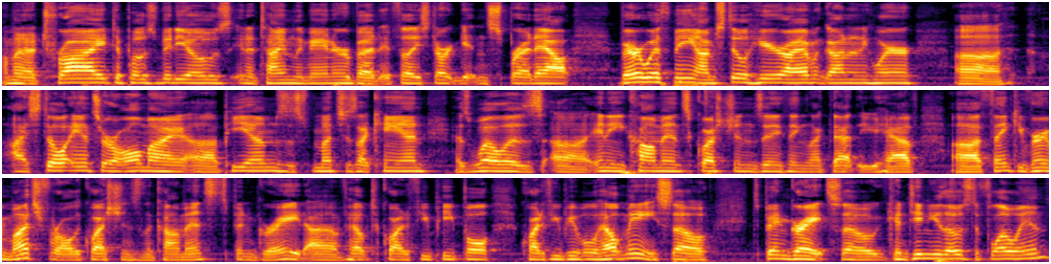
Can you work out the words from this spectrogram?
I'm going to try to post videos in a timely manner, but if they start getting spread out, bear with me. I'm still here. I haven't gone anywhere. Uh, I still answer all my uh, PMs as much as I can, as well as uh, any comments, questions, anything like that that you have. Uh, thank you very much for all the questions in the comments. It's been great. I've helped quite a few people. Quite a few people help me, so it's been great. So continue those to flow in.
